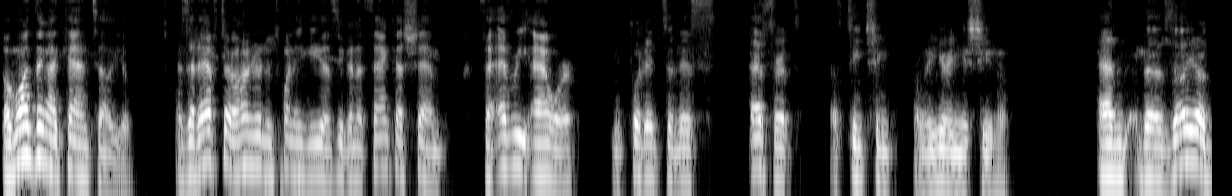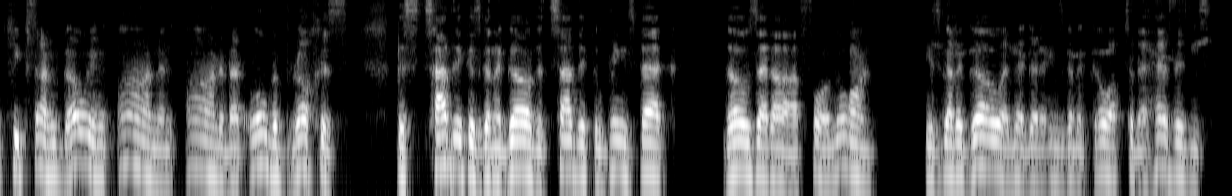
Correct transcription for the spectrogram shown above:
But one thing I can tell you is that after 120 years, you're going to thank Hashem for every hour you put into this effort of teaching over here in yeshiva. And the Zohar keeps on going on and on about all the brachas. This tzaddik is going to go, the tzaddik who brings back those that are forlorn. He's going to go and they're going to, he's going to go up to the heavens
